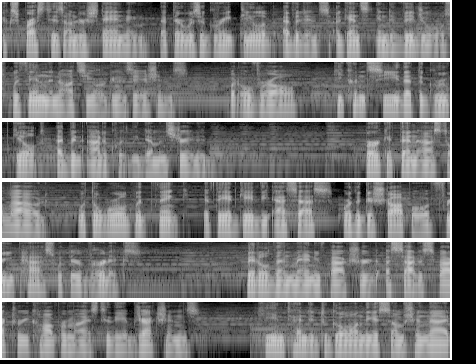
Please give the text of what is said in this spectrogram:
expressed his understanding that there was a great deal of evidence against individuals within the Nazi organizations, but overall, he couldn't see that the group guilt had been adequately demonstrated. Birkett then asked aloud what the world would think if they had gave the SS or the Gestapo a free pass with their verdicts. Biddle then manufactured a satisfactory compromise to the objections. He intended to go on the assumption that,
